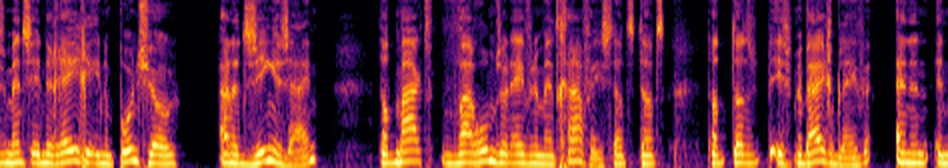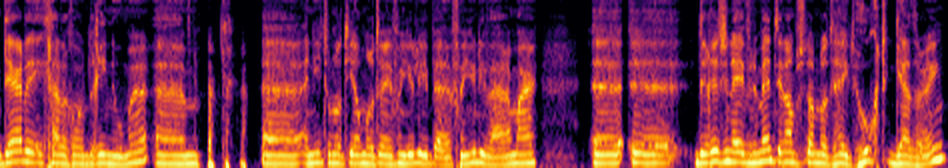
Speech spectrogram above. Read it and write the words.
20.000 mensen in de regen in een poncho aan het zingen zijn. Dat maakt waarom zo'n evenement gaaf is. Dat, dat, dat, dat is me bijgebleven. En een, een derde, ik ga er gewoon drie noemen. Um, uh, en niet omdat die andere twee van jullie, van jullie waren. Maar uh, uh, er is een evenement in Amsterdam dat heet Hooked Gathering.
